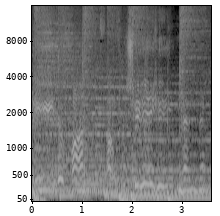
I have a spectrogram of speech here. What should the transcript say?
你的话，仿佛须臾喃喃。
